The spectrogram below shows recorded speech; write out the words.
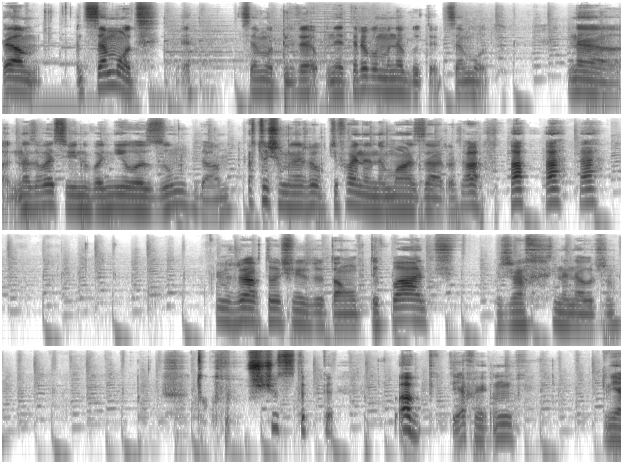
Ем, це мод. Це мод, не треба, не треба мене бити, це мод. Не, називається він Vanilla Zoom, да. А точно мене ж Optifine нема зараз. А, а, а, а. Жах точно же там Optifine. Жах ненавиджу. Так, Що це таке? А, я хай. Ні,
